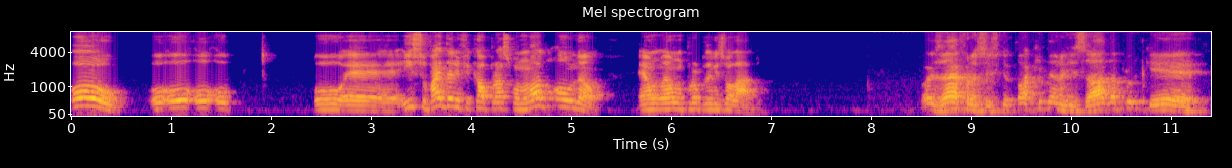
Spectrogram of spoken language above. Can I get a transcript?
ou, ou, ou, ou, ou é, isso vai danificar o próximo módulo ou não? É um, é um problema isolado? Pois é, Francisco, eu estou aqui dando risada porque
